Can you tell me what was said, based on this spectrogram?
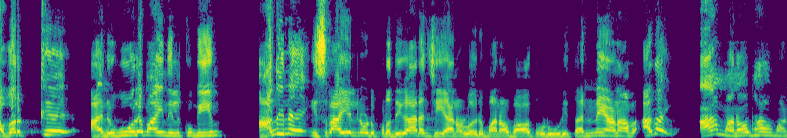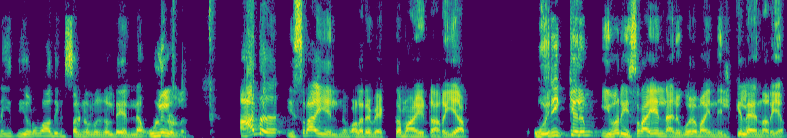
അവർക്ക് അനുകൂലമായി നിൽക്കുകയും അതിന് ഇസ്രായേലിനോട് പ്രതികാരം ചെയ്യാനുള്ള ഒരു മനോഭാവത്തോടു കൂടി തന്നെയാണ് അത് ആ മനോഭാവമാണ് ഈ തീവ്രവാദി സംഘടനകളുടെ എല്ലാം ഉള്ളിലുള്ളത്. അത് ഇസ്രായേലിന് വളരെ വ്യക്തമായിട്ട് അറിയാം. ഒരിക്കലും ഇവർ ഇസ്രായേലിന് അനുകൂലമായി നിൽക്കില്ല എന്നറിയാം.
